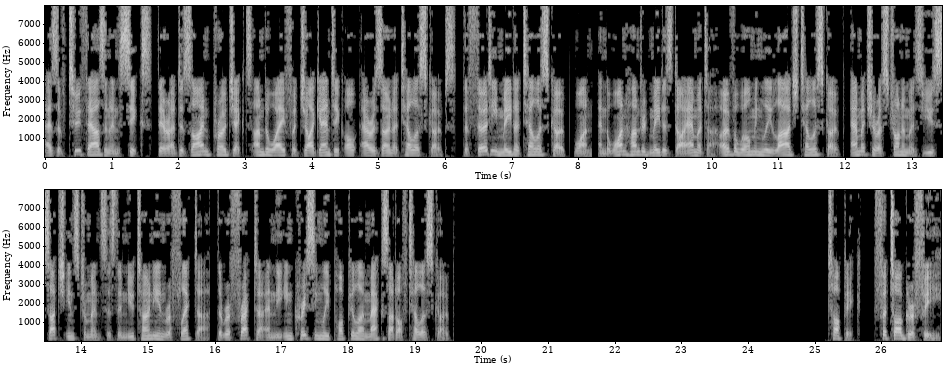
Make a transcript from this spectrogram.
As of 2006, there are design projects underway for gigantic Alt-Arizona telescopes, the 30-meter telescope 1, and the 100 meters diameter overwhelmingly large telescope. Amateur astronomers use such instruments as the Newtonian reflector, the refractor and the increasingly popular Maksutov telescope. Topic: Photography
